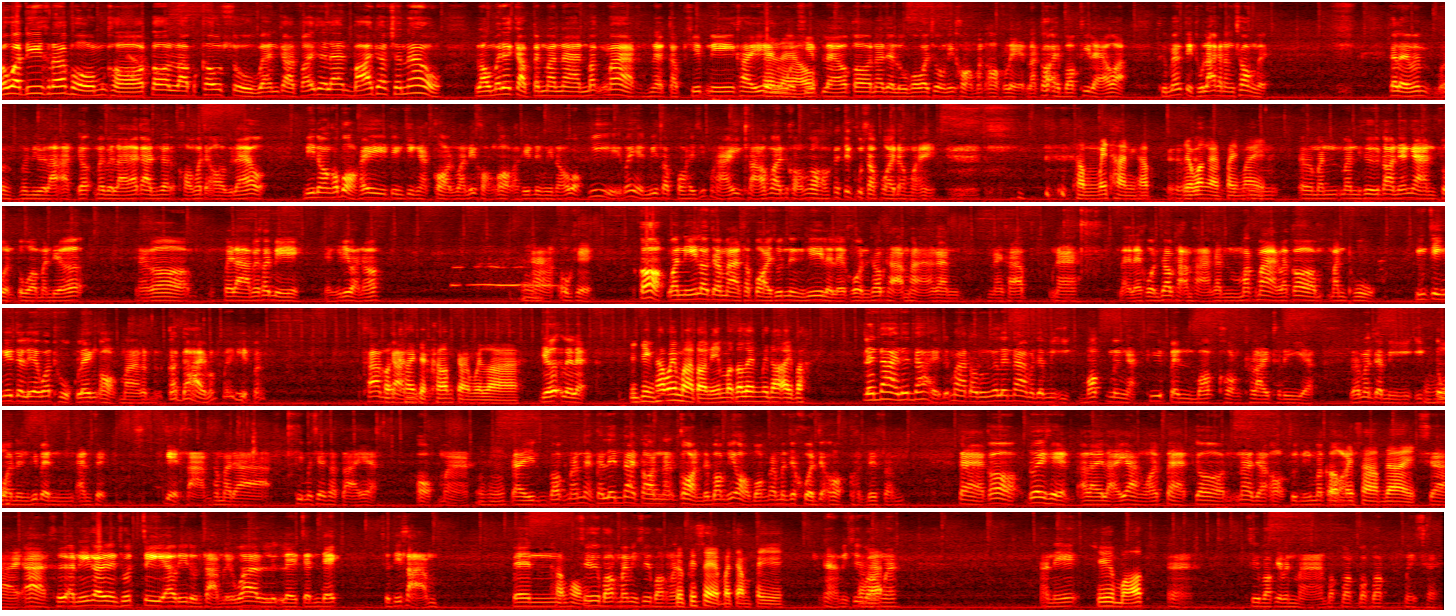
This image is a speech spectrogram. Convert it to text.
สวัสดีครับผมขอต้อนรับเข้าสู่ Vanguard Fight Thailand by Tap Channel เราไม่ได้กลับกันมานานมากๆเนี่ยกับคลิปนี้ใครที่เห็นใช่หัแล้ววคลิปแล้วก็น่าจะรู้เพราะว่าช่วงนี้ของมันออก late แล้วก็ไอ้บล็อกที่แล้วอะ คือแม่งติดธุระกันทั้งช่องเลย ก็เลยไม่เออไม่มีเวลาอัดก็ไม่เป็นไรแล้วกันก็ของมันจะออกอยู่แล้ว มีน้องเขาบอกให้จริงๆอะก่อนวันที่ของออกอาทิตย์หนึ่งมีน้องบอกพี่ไม่เห็นมี spoil ชิบหายอีกสามวันของออกให้กู spoil ทำไมทำไม่ทันครับเออเรียกว่างานไฟไหม้อืเออมันมันคือตอนนี้งานส่วนตัวมันเยอะ แล้วก็เวลาไม่ค่อยมีอย่างนี้ดีกว่าเนาะอืมอ่าโอเค ก็วันนี้เราจะมาสปอยชุดหนึ่งที่หลาย ๆ คนชอบถามหากันนะครับ นะ หลาย ๆ คนชอบถามหากันมาก ๆ แล้วก็มันถูก จริง ๆ นี่จะเรียกว่าถูกเล่งออกมาก็ได้มั้งไม่ผิดมั้งข้ามค่อนกันข้างจะข้ามการเวลา เยอะเลยแหละ จริง ๆ ถ้าไม่มาตอนนี้มันก็เล่นไม่ได้ปะเล่นได้เล่นได้มาตอนนู้นก็เล่นได้มันจะมีอีกบล็อกหนึ่งอะที่เป็นบล็อกของทรายทรีอะแล้วมันจะมีอีกตัวหนึ่งที่เป็นอันเฟด เกรดสามธรรมดาที่ไม่ใช่ stride อะออกมาอือฮึแต่บล็อกนั้นเนี่ยก็เล่นได้ตอนนั้นก่อนในบล็อกนี้ออกบล็อกนั้นมันจะควรจะออกก่อนด้วยซ้ำแต่ก็ด้วยเหตุอะไรหลายอย่างร้อยแปดก็น่าจะออกชุดนี้มาก็ก่อนไม่ทราบได้ ใช่ อ่าคืออันนี้ก็เป็นชุด GLD 0 3หรือว่า Legend Deck ชุดที่สามเป็นครับผมชื่อบล็อกไหมมีชื่อบล็อกไหมชุดพิเศษประจำปีอ่ามีชื่อบล็อกไหมอันนี้ชื่อบล็อกอ่าชื่อบล็อกจะเป็นหมา block block block block ไม่ใช่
